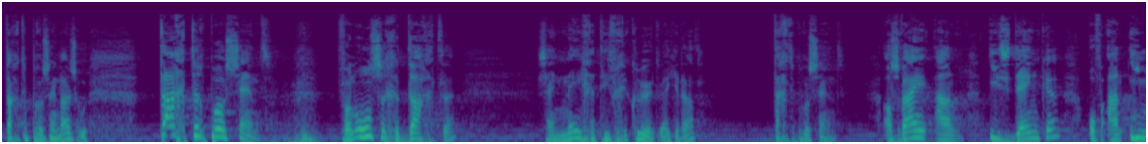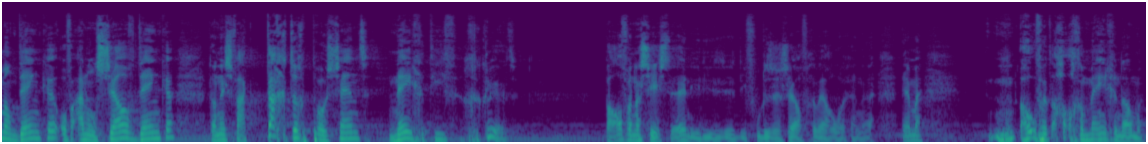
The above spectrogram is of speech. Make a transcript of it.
80 procent, luister goed, 80 procent van onze gedachten zijn negatief gekleurd. Weet je dat? 80 procent. Als wij aan iets denken, of aan iemand denken, of aan onszelf denken, dan is vaak 80% negatief gekleurd. Behalve narcisten, hè? Die, die, die voelen zichzelf geweldig. En, uh, nee, maar over het algemeen genomen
